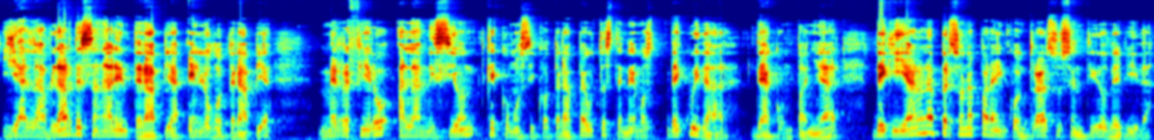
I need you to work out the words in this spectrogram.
Y al hablar de sanar en terapia, en logoterapia, me refiero a la misión que como psicoterapeutas tenemos de cuidar, de acompañar, de guiar a la persona para encontrar su sentido de vida,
